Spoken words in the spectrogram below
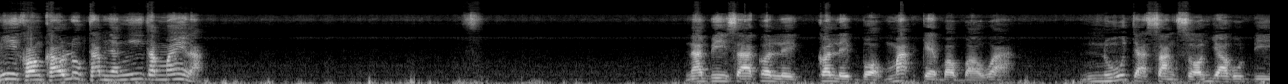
นี่ของเขาลูกทำอย่างนี้ทำไมล่ะ นบีซาก็เลยก็เลยบอกมะแกเบาๆว่า หนูจะสั่งสอนยาฮูดี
